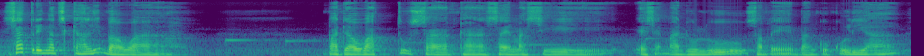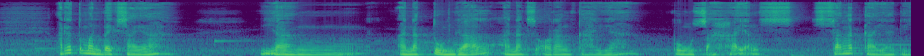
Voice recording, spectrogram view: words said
Saya teringat sekali bahwa pada waktu saya, saya masih SMA dulu sampai bangku kuliah, ada teman baik saya yang anak tunggal, anak seorang kaya, pengusaha yang sangat kaya di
